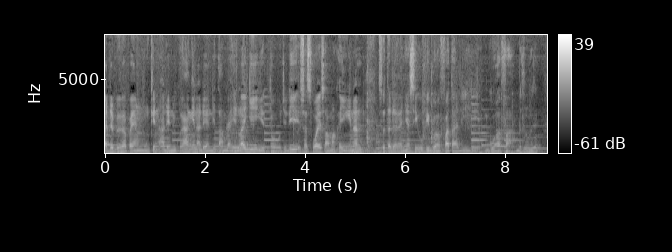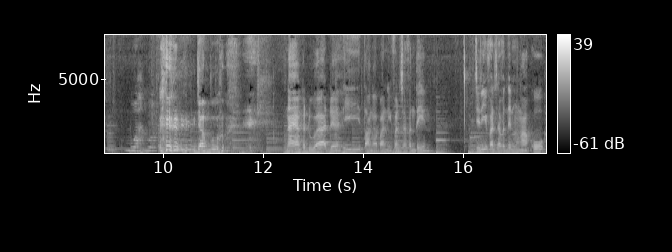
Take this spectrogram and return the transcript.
Ada beberapa yang mungkin ada yang dikurangin ada yang ditambahin lagi gitu. Jadi sesuai sama keinginan sutradaranya si Upi Guava tadi. Guava betul nggak sih? Buah-buah jambu nah yang kedua dari tanggapan Event Seventeen jadi Ivan Seventeen mengaku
